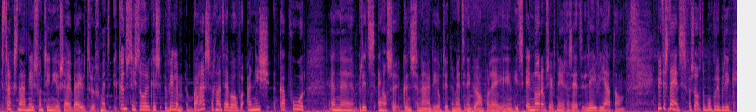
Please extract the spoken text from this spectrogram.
Straks na het nieuws van 10 uur zijn we bij u terug... met kunsthistoricus Willem Baas. We gaan het hebben over Anish Kapoor. Een uh, Brits-Engelse kunstenaar die op dit moment in het Grand Palais... in iets enorms heeft neergezet. Leviathan. Pieter Steins verzorgt de boekrubriek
